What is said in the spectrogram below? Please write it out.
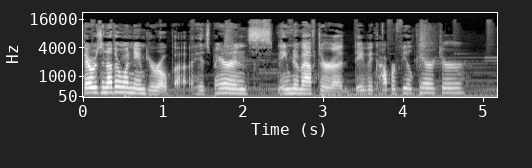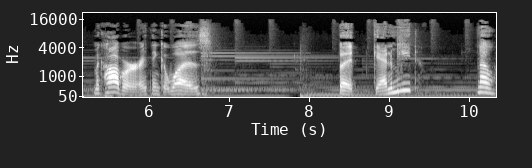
there was another one named Europa. His parents named him after a David Copperfield character. Micawber, I think it was. But Ganymede? No.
